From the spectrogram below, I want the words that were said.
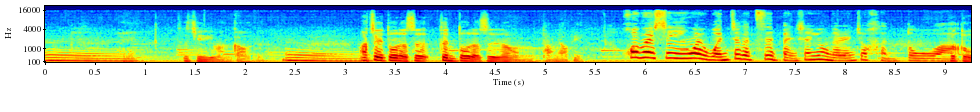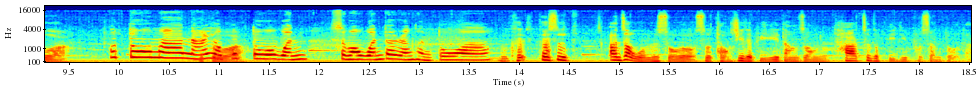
嗯。这几率蛮高的，嗯，那最多的是，更多的是那种糖尿病，会不会是因为“闻”这个字本身用的人就很多啊？不多啊，不多吗？哪有不多？文什么闻的人很多啊？可但是按照我们所所统计的比例当中，它这个比例不算多的。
